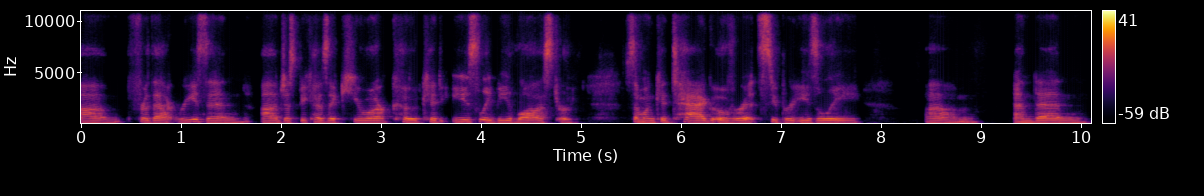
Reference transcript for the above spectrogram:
um, for that reason, uh, just because a QR code could easily be lost or someone could tag over it super easily. Um, and then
